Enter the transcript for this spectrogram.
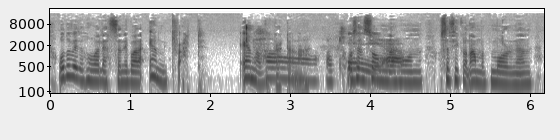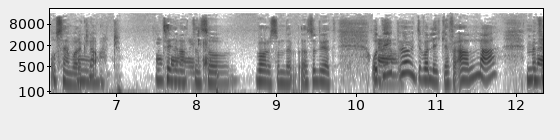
och då vet jag att hon var ledsen i bara en kvart. En av kvartarna. okej, och sen somnade ja. hon och sen fick hon amma på morgonen och sen var det Mm. klart. Det natten så var det som det alltså du vet. Och det Ja. behöver inte vara lika för alla. Men Nej.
